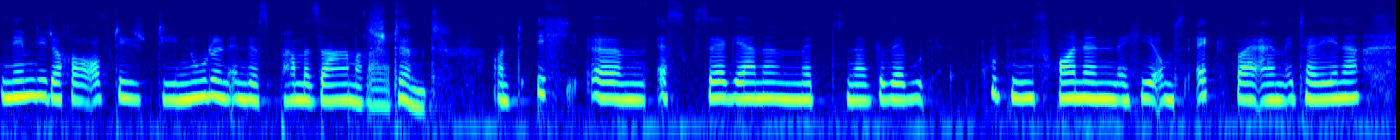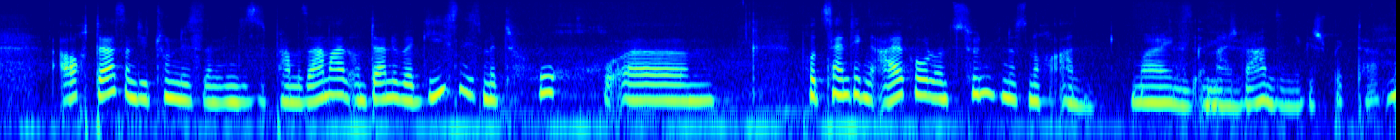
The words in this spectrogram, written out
nehmen die doch auch oft die, die Nudeln in das Parmesanrad. Stimmt. Und ich ähm, esse sehr gerne mit einer sehr gut, guten Freundin hier ums Eck bei einem Italiener auch das und die tun das dann in dieses Parmesan rein und dann übergießen die es mit hochprozentigen ähm, Alkohol und zünden es noch an. Meine Das ist immer ein wahnsinniges Spektakel.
